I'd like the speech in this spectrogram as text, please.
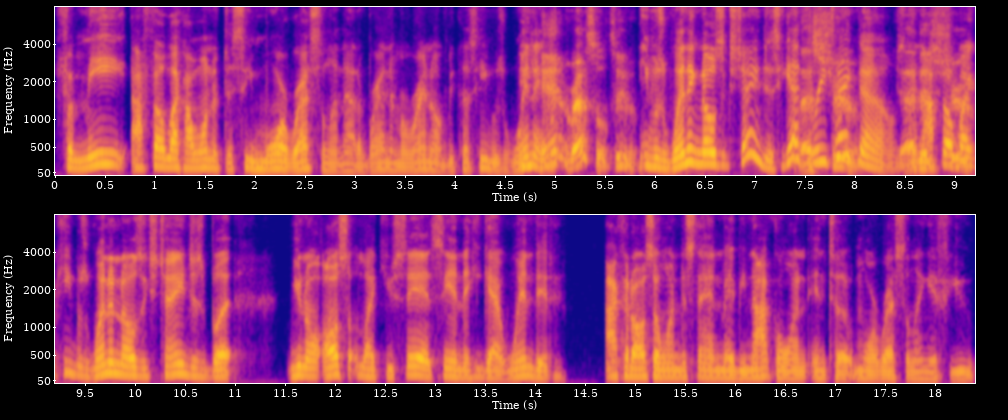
For me, I felt like I wanted to see more wrestling out of Brandon Moreno because he was winning. He can wrestle too. He was winning those exchanges. He got That's three true. takedowns, and I felt true. like he was winning those exchanges. But you know, also like you said, seeing that he got winded I could also understand maybe not going into more wrestling if you,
